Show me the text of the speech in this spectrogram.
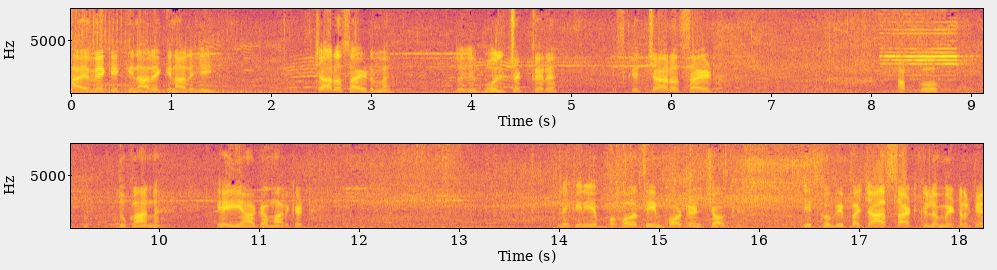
हाईवे के किनारे किनारे ही, चारों साइड में, जो ये गोल चक्कर है, इसके चारों साइड आपको दुकान है। यही यहाँ का मार्केट है। लेकिन ये बहुत ही इम्पोर्टेंट चौक है। जिसको भी 50-60 किलोमीटर के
